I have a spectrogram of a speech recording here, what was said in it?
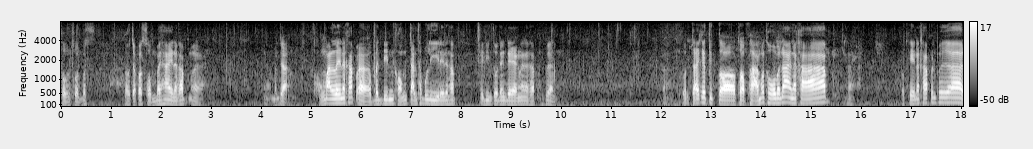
สมส่วนเราจะผสมไปให้นะครับมันจะของมันเลยนะครับอ่าเป็นดินของจันทบุรีเลยนะครับไอ้ดินตัวแดงๆนั่นนะครับ เพื่อนสนใจก็ติดต่อสอบถามก็โทรมาได้นะครับโอเคนะครับเพื่อน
